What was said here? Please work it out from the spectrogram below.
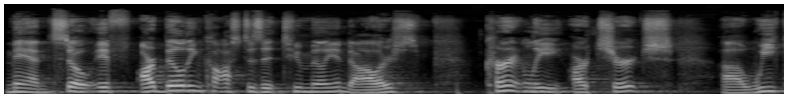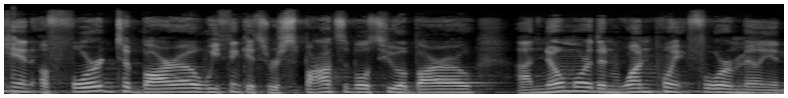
man, so if our building cost is at two million dollars, currently our church. Uh, we can afford to borrow. We think it's responsible to borrow uh, no more than $1.4 million.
